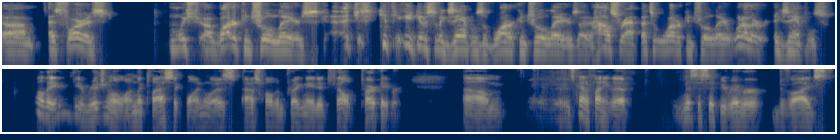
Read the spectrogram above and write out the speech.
um, as far as moisture, uh, water control layers, uh, just if you could give us some examples of water control layers, a house wrap, that's a water control layer. What other examples Well, the, the original one, the classic one, was asphalt impregnated felt, tar paper. Um, it's kind of funny. that Mississippi River divides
